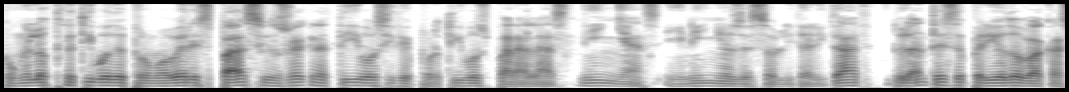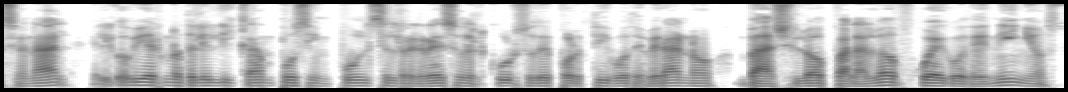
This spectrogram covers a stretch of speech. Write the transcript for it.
Con el objetivo de promover espacios recreativos y deportivos para las niñas y niños de solidaridad. Durante este periodo vacacional, el gobierno de Lili Campos impulsa el regreso del curso deportivo de verano Bash Lop Love Juego de Niños.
